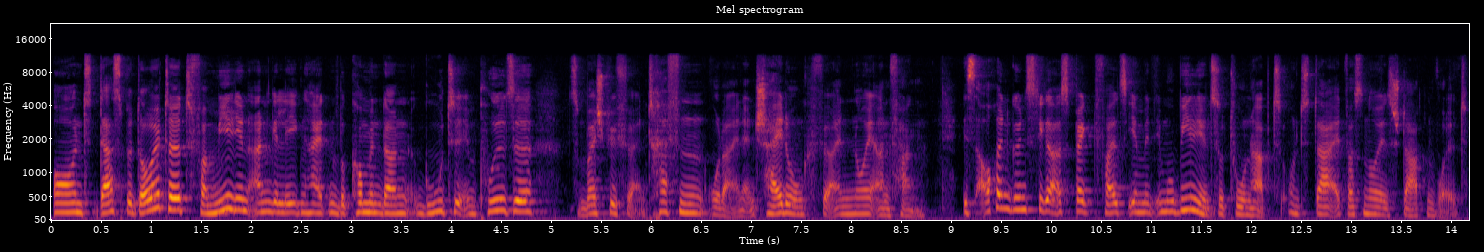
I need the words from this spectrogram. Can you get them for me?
Und das bedeutet, Familienangelegenheiten bekommen dann gute Impulse, zum Beispiel für ein Treffen oder eine Entscheidung für einen Neuanfang. Ist auch ein günstiger Aspekt, falls ihr mit Immobilien zu tun habt und da etwas Neues starten wollt.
